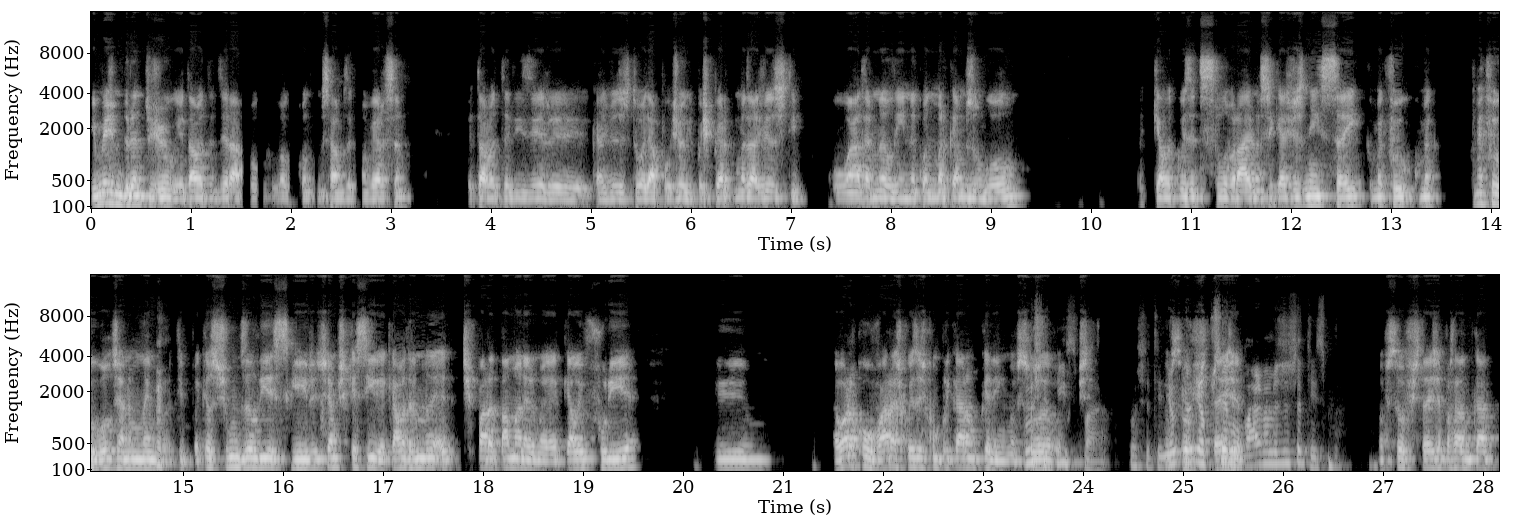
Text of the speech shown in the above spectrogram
E mesmo durante o jogo, eu estava a dizer há pouco, logo quando começámos a conversa, eu estava-te a dizer eh, que às vezes estou a olhar para o jogo e depois perco, mas às vezes tipo a adrenalina quando marcamos um gol aquela coisa de celebrar, não sei o que, às vezes nem sei como é que foi, como é, como é que foi o gol, já não me lembro. Tipo, aqueles segundos ali a seguir, já me esqueci, aquela dispara de tal maneira, aquela euforia. Que, agora com o VAR as coisas complicaram um bocadinho. Uma pessoa. Chatice, pá. Uma chatice. Eu, eu, eu percebo o VAR, mas é chatice. Pá. Uma pessoa festeja, passado um bocado,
